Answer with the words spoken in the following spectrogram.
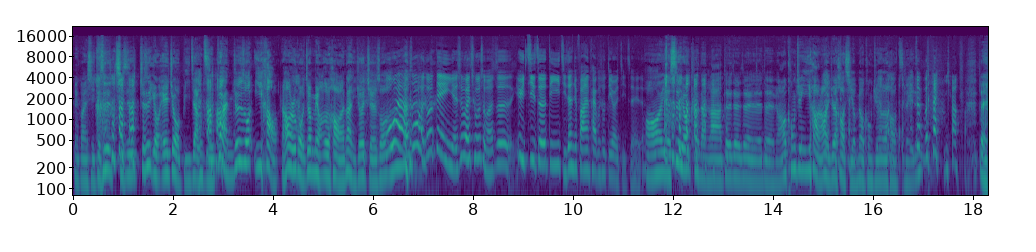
没关系，就是其实就是有 A 就有 B 这样子，不然你就是说一号，然后如果就没有二号了，那你就会觉得说不会啊。所以很多电影也是会出什么，就是预计这是第一集，但就发现拍不出第二集之类的。哦，也。是有可能啦，对对对对对，然后空军一号，然后你就会好奇有没有空军二号之类的，这不太一样吧？对，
